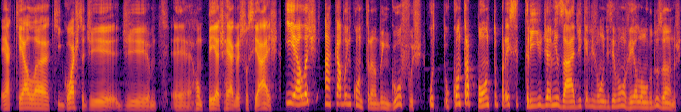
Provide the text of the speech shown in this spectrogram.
é aquela que gosta de, de é, romper as regras sociais. E elas acabam encontrando em Gufos o, o contraponto para esse trio de amizade que eles vão desenvolver ao longo dos anos.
